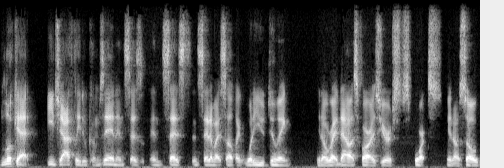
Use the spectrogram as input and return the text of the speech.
look at each athlete who comes in and says and says and say to myself like, what are you doing, you know, right now as far as your sports, you know? So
